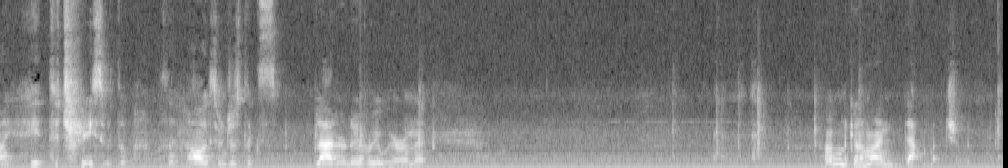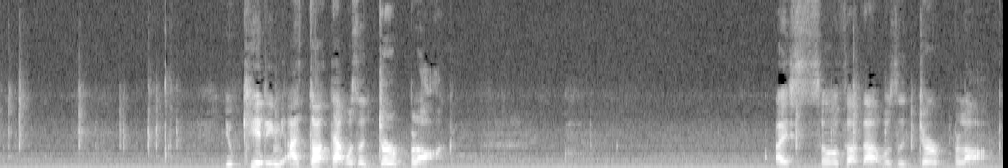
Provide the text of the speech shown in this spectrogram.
I hate the trees with the, with the logs are just like splattered everywhere in it. I'm not gonna mind that much of it. You kidding me? I thought that was a dirt block. I so thought that was a dirt block.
